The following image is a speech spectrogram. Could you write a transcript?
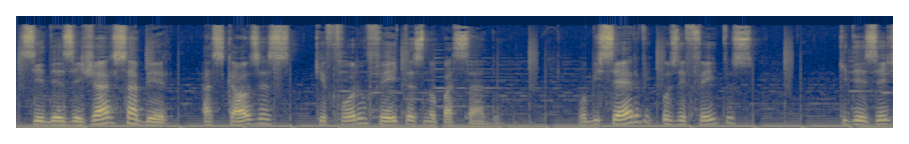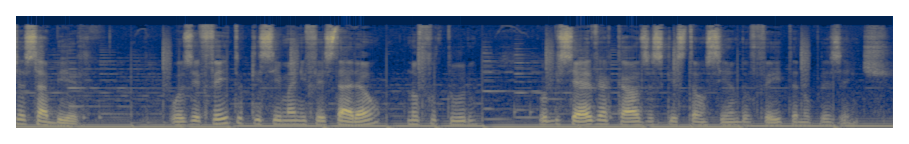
Se desejar saber as causas que foram feitas no passado, observe os efeitos que deseja saber, os efeitos que se manifestarão no futuro. Observe as causas que estão sendo feitas no presente.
